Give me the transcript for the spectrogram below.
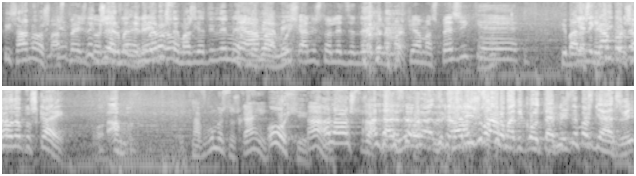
Πιθανώς. Μας παίζει Δεν το ξέρουμε. Legend Ενημερώστε Radio. μας γιατί δεν ναι, έχουμε άμα ιδέα ακούει εμεί. κανείς το Legend Radio να μας πει να μας παίζει και... Την Παρασκευή και το μπορείτε- Σάββατο του Sky. Α, Θα βγούμε στο Sky. Όχι. Α, Αλλά στου αλλά- Χαρίζουμε χρωματικότητα εμείς, δεν μας νοιάζει.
